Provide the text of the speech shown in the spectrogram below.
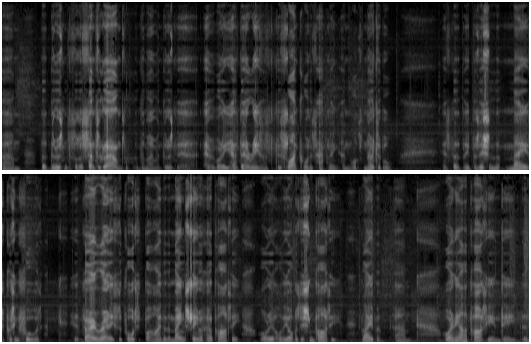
Um, that there isn't a sort of centre ground at the moment. There is, uh, everybody has their reasons to dislike what is happening, and what's notable is that the position that May is putting forward is very rarely supported by either the mainstream of her party or, or the opposition party, Labour, um, or any other party indeed. There's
